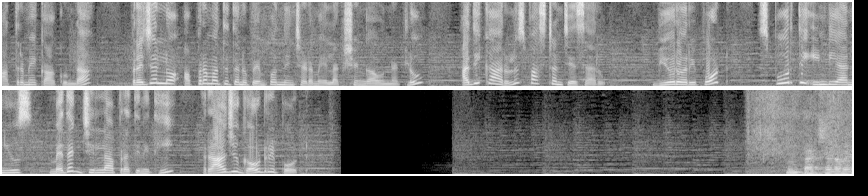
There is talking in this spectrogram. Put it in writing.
మాత్రమే కాకుండా ప్రజల్లో అప్రమత్తతను పెంపొందించడమే లక్ష్యంగా ఉన్నట్లు అధికారులు స్పష్టం చేశారు. Bureau report Spoorthi India news Medak జిల్లా ప్రతినిధి రాజు గౌడ్ రిపోర్ట్. మేము తక్షణమే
